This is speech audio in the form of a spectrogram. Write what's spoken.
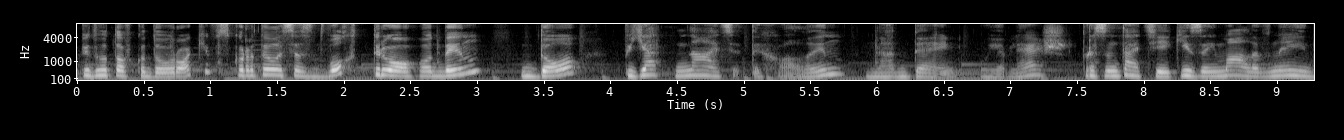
підготовка до уроків скоротилася з 2-3 годин до 15 хвилин на день. Уявляєш? Презентації, які займали в неї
